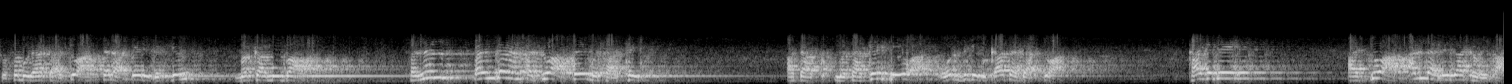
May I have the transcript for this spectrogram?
To saboda haka addu'a tana ɗaya daga cikin makamin ba sannan ɓangaren addu'a sai matakai. Matakai da yawa wanda suke buƙata da addu'a. Kaga dai addu'a Allah ne za ka roƙa.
